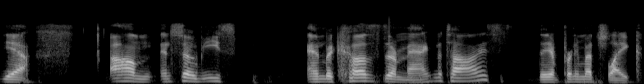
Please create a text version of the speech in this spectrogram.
Yeah. Um, and so these, and because they're magnetized, they are pretty much like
